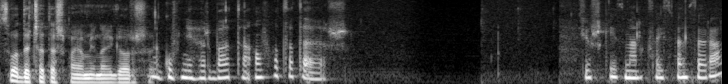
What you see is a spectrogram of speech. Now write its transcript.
Słodycze też mają nie najgorsze. No, głównie herbata, owoce też. Ciuszki z Marksa i Spencera.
